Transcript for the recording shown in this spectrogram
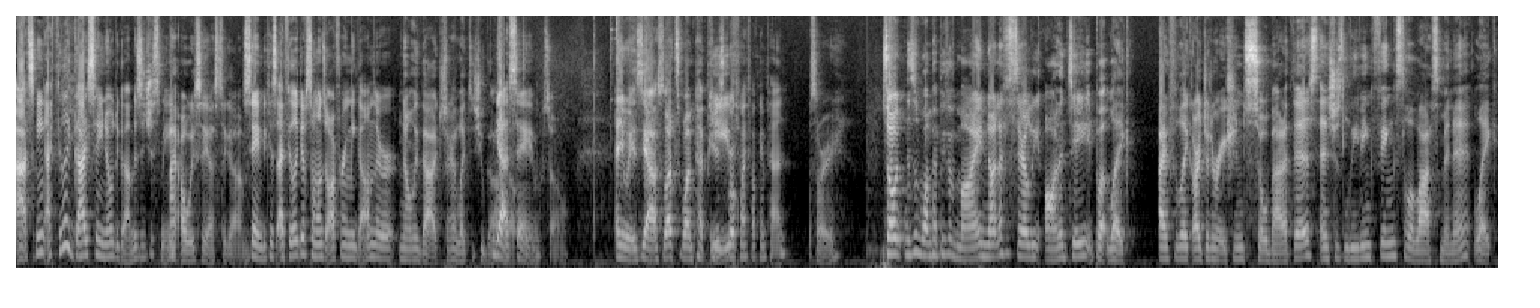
asking. I feel like guys say no to gum. Is it just me? I always say yes to gum. Same, because I feel like if someone's offering me gum, they're Not only that, I just like I like to chew gum. Yeah, same. too, so, anyways, yeah. So that's one pet you just peeve. broke my fucking pen. Sorry. So this is one pet peeve of mine. Not necessarily on a date, but like I feel like our generation's so bad at this, and it's just leaving things till the last minute. Like,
